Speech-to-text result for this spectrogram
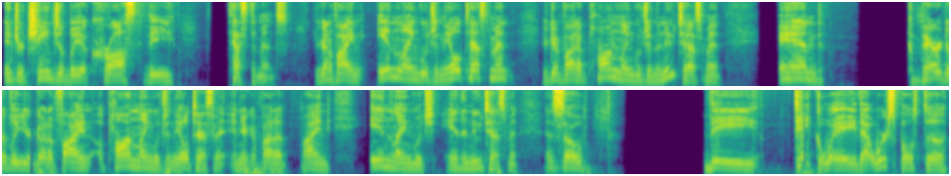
interchangeably across the testaments. You're going to find in language in the Old Testament, you're going to find upon language in the New Testament, and comparatively, you're going to find upon language in the Old Testament and you're going to find in language in the New Testament. And so the takeaway that we're supposed to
